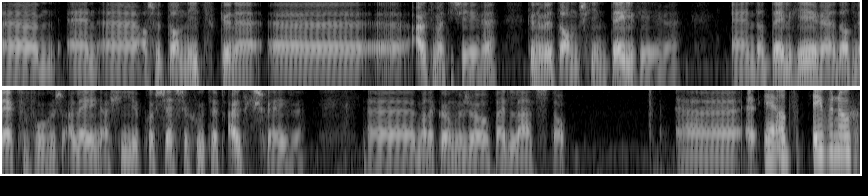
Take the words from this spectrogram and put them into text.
Um, en uh, als we het dan niet kunnen uh, automatiseren, kunnen we het dan misschien delegeren. En dat delegeren, dat werkt vervolgens alleen als je je processen goed hebt uitgeschreven. maar daar komen we zo bij de laatste stap. Uh, Ja, want even nog,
